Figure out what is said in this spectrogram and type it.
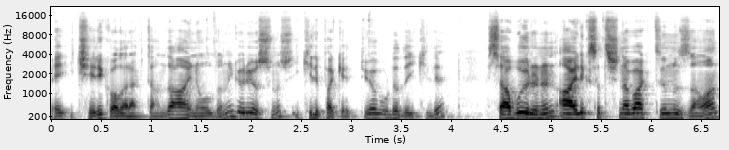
ve içerik olaraktan da aynı olduğunu görüyorsunuz. İkili paket diyor. Burada da ikili. Mesela bu ürünün aylık satışına baktığımız zaman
